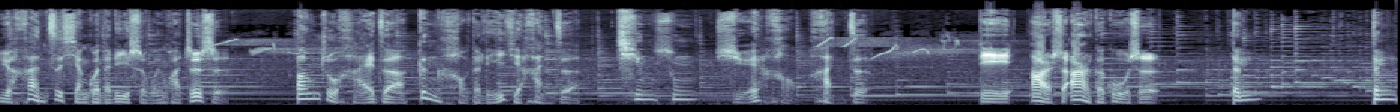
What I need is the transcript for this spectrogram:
与汉字相关的历史文化知识，帮助孩子更好地理解汉字。轻松学好汉字。第二十二个故事：登登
